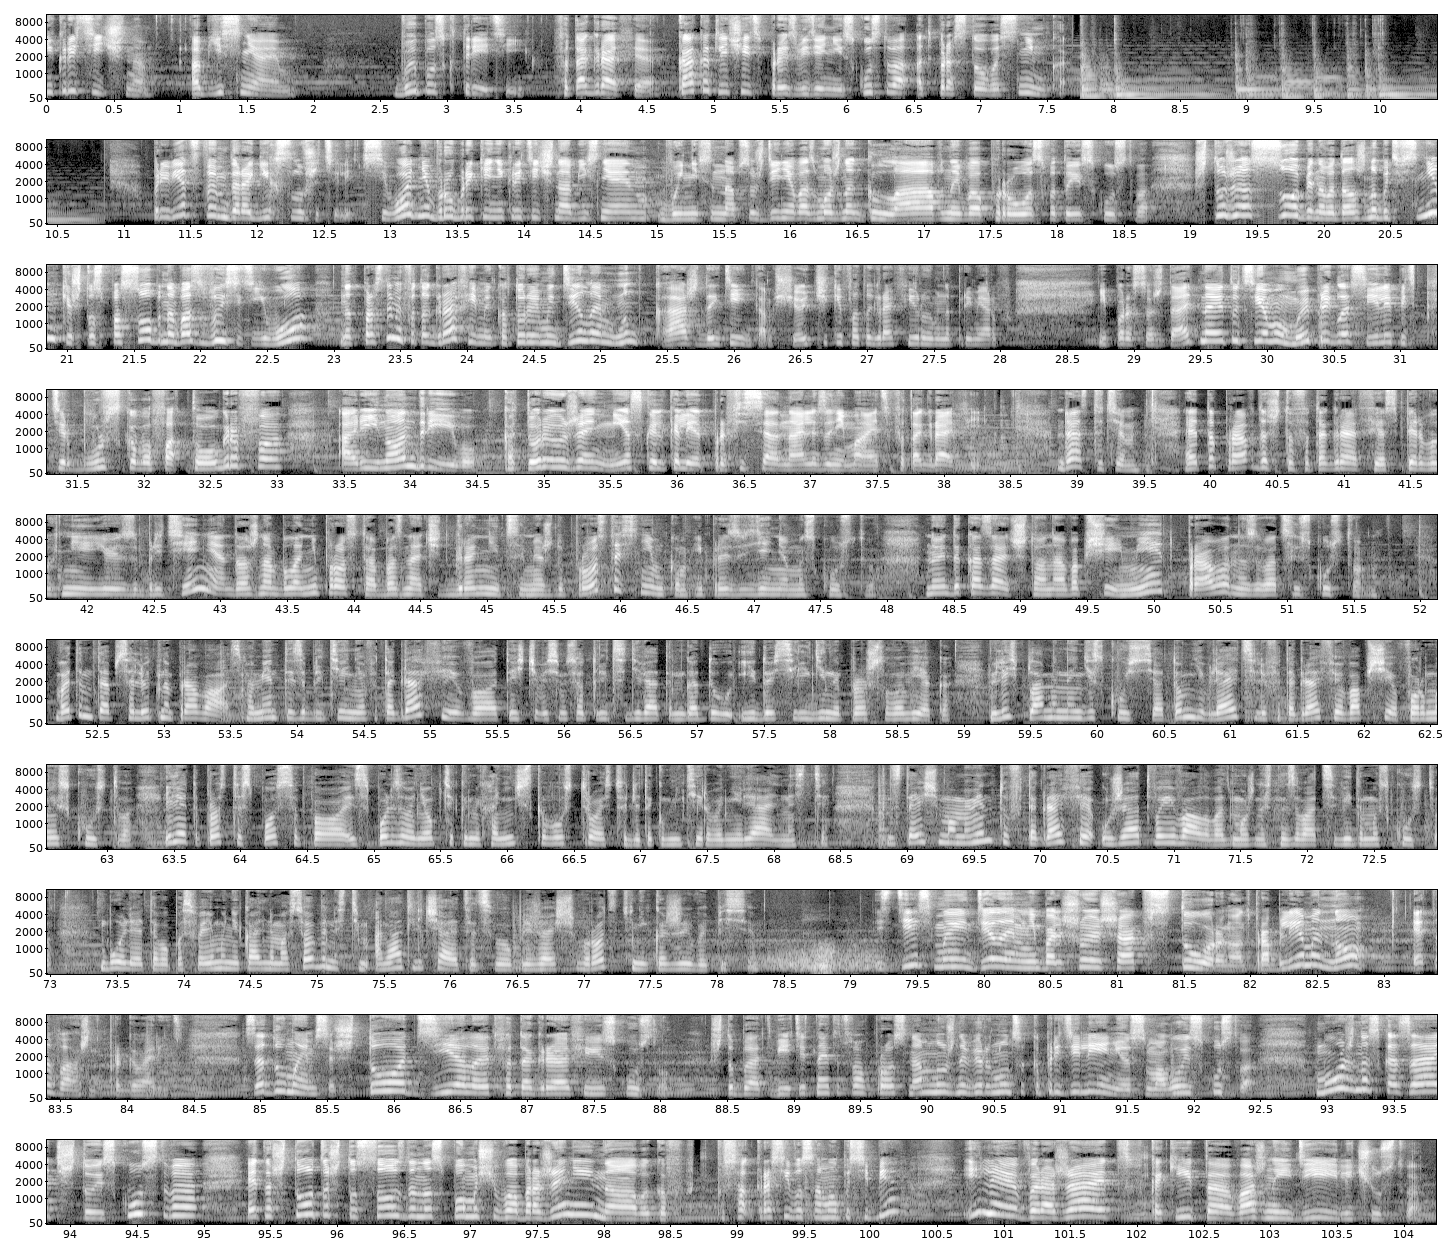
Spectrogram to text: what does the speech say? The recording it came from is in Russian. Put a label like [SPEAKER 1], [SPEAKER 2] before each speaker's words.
[SPEAKER 1] Не критично. Объясняем. Выпуск третий. Фотография. Как отличить произведение искусства от простого снимка? Приветствуем, дорогих слушателей! Сегодня в рубрике «Некритично объясняем» вынесен на обсуждение, возможно, главный вопрос фотоискусства. Что же особенного должно быть в снимке, что способно возвысить его над простыми фотографиями, которые мы делаем, ну, каждый день, там, счетчики фотографируем, например, и порассуждать на эту тему мы пригласили петербургского фотографа Арину Андрееву, который уже несколько лет профессионально занимается фотографией.
[SPEAKER 2] Здравствуйте. Это правда, что фотография с первых дней ее изобретения должна была не просто обозначить границы между просто снимком и произведением искусства, но и доказать, что она вообще имеет право называться искусством.
[SPEAKER 3] В этом ты абсолютно права. С момента изобретения фотографии в 1839 году и до середины прошлого века велись пламенные дискуссии о том, является ли фотография вообще формой искусства, или это просто способ э, использования оптико-механического устройства для документирования реальности. К настоящему моменту фотография уже отвоевала возможность называться видом искусства. Более того, по своим уникальным особенностям она отличается от своего ближайшего родственника живописи.
[SPEAKER 1] Здесь мы делаем небольшой шаг в сторону от проблемы, но это важно проговорить. Задумаемся, что делает фотографию искусством. Чтобы ответить на этот вопрос, нам нужно вернуться к определению самого искусства. Можно сказать, что искусство – это что-то, что создано с помощью воображения и навыков, красиво само по себе, или выражает какие-то важные идеи или чувства.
